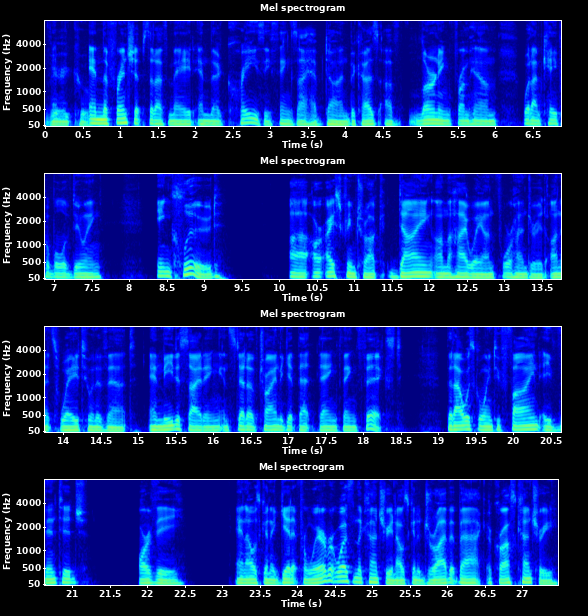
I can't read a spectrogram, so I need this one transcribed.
very cool. And the friendships that I've made and the crazy things I have done because of learning from him what I'm capable of doing include uh, our ice cream truck dying on the highway on 400 on its way to an event, and me deciding instead of trying to get that dang thing fixed, that I was going to find a vintage RV and I was going to get it from wherever it was in the country and I was going to drive it back across country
